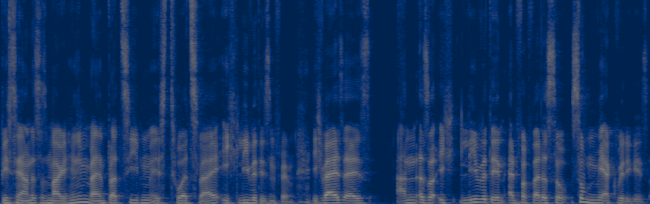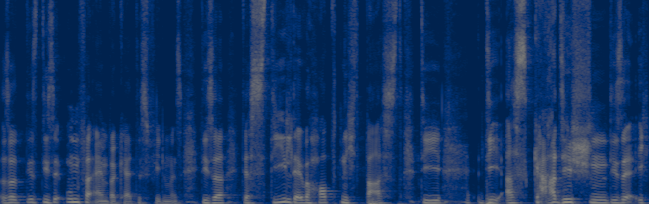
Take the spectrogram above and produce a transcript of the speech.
Bisschen anders als mag ich hin. Mein Platz 7 ist Tor 2. Ich liebe diesen Film. Ich weiß, er ist an, also ich liebe den einfach, weil er so, so merkwürdig ist. Also die, diese Unvereinbarkeit des Filmes, dieser, der Stil, der überhaupt nicht passt, die, die asgardischen, diese, ich,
